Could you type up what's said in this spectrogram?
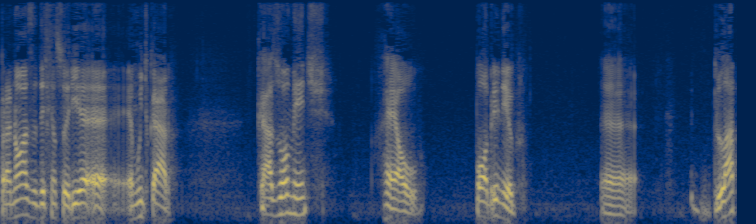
para nós a defensoria é, é muito caro. Casualmente, real pobre e negro. É, lá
